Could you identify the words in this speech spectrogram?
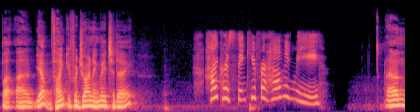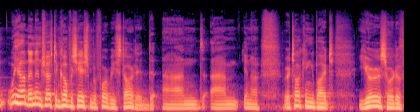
But uh, yeah, thank you for joining me today. Hi, Chris. Thank you for having me. Um, we had an interesting conversation before we started, and um, you know, we were talking about your sort of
